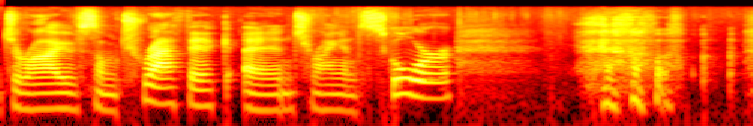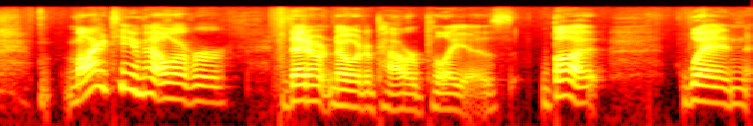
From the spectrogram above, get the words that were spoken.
drive some traffic and try and score. My team, however, they don't know what a power play is. But when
